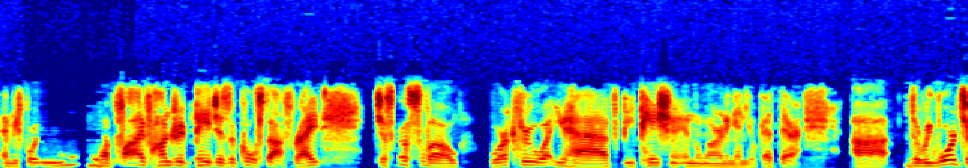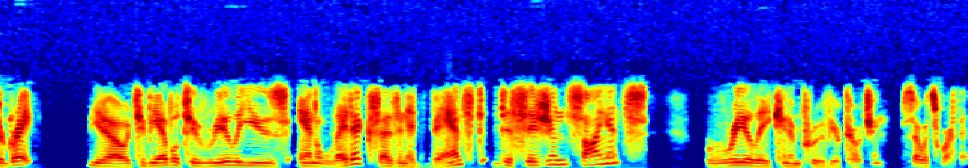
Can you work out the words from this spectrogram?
and before you know it, you have 500 pages of cool stuff, right? Just go slow, work through what you have, be patient in the learning, and you'll get there uh, the rewards are great. You know, to be able to really use analytics as an advanced decision science really can improve your coaching. So it's worth it.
